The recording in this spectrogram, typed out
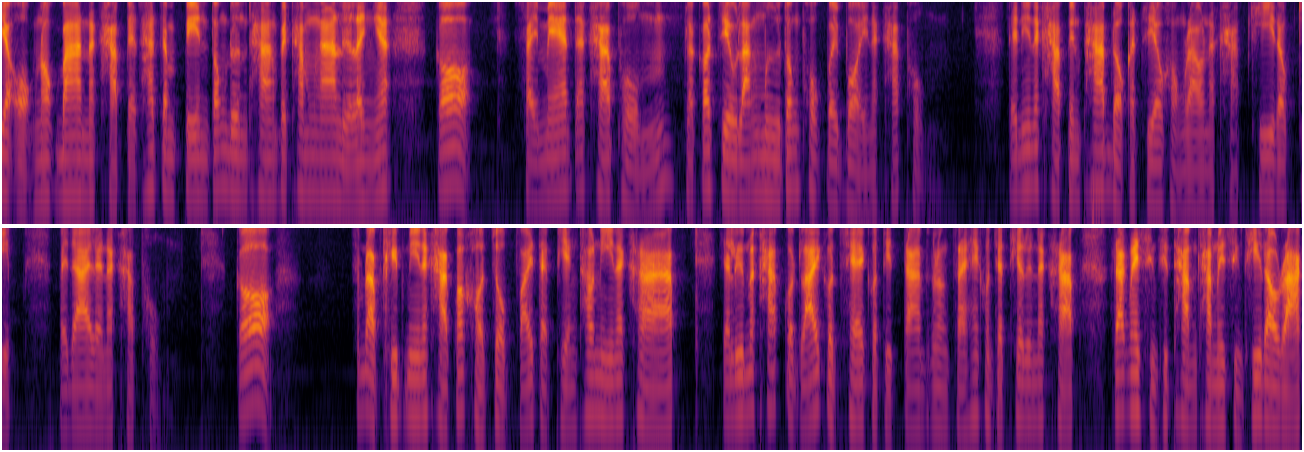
อย่าออกนอกบ้านนะครับ แต่ถ้าจำเป็นต้องเดินทางไปทำงานหรืออะไรเงี้ย ก็ใส่แมสนะครับผม แล้วก็เจลล้างมือต้องพกบ่อยๆนะครับผม และนี่นะครับเป็นภาพดอกกระเจียวของเรานะครับ ที่เราเก็บไปได้แล้วนะครับผม ก็สำหรับคลิปนี้นะครับก็ขอจบไว้แต่เพียงเท่านี้นะครับ อย่าลืมนะครับกดไลค์กดแชร์กดติดตามเป็นกำลังใจให้คนจะเที่ยวด้วยนะครับ รักในสิ่งที่ทำทำในสิ่งที่เรารัก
